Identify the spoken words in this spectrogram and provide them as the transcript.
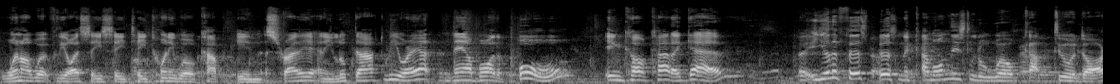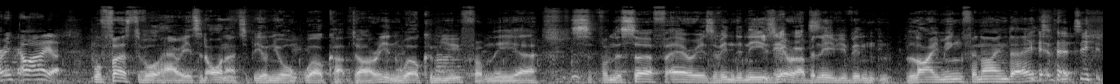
when I worked for the ICC T20 World Cup in Australia, and he looked after me. We're out now by the pool in Kolkata. Gav, you're the first person to come on this little World Cup tour diary. How are you? Well, first of all, Howie, it's an honour to be on your World Cup diary and welcome you from the uh, from the surf areas of Indonesia. where I believe you've been liming for nine days. Yeah, that's it.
